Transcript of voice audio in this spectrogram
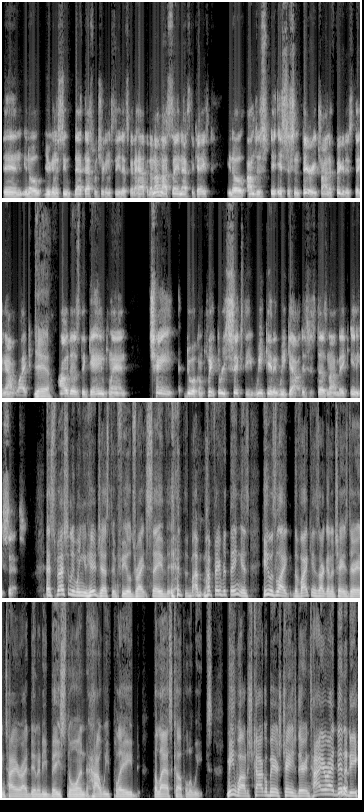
then you know you're going to see that that's what you're going to see that's going to happen. And I'm not saying that's the case. You know, I'm just it's just in theory trying to figure this thing out. Like, yeah, how does the game plan change, do a complete 360 week in and week out? This just does not make any sense. Especially when you hear Justin Fields, right? Say my, my favorite thing is he was like, the Vikings are going to change their entire identity based on how we played the last couple of weeks. Meanwhile, the Chicago Bears changed their entire identity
